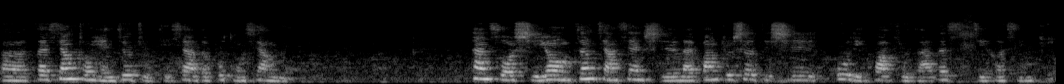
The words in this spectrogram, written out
呃在相同研究主题下的不同项目。探索使用增强现实来帮助设计师物理化复杂的几何形体。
